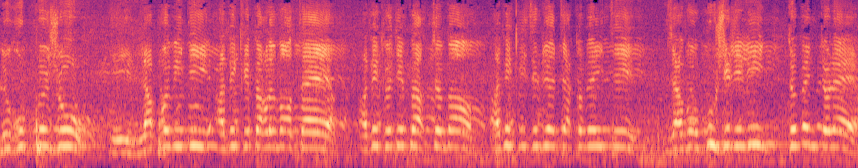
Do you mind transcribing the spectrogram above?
le groupe Peugeot, et l'après-midi avec les parlementaires, avec le département, avec les élus intercommunalités. Nous avons bougé les lignes de Benteler.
